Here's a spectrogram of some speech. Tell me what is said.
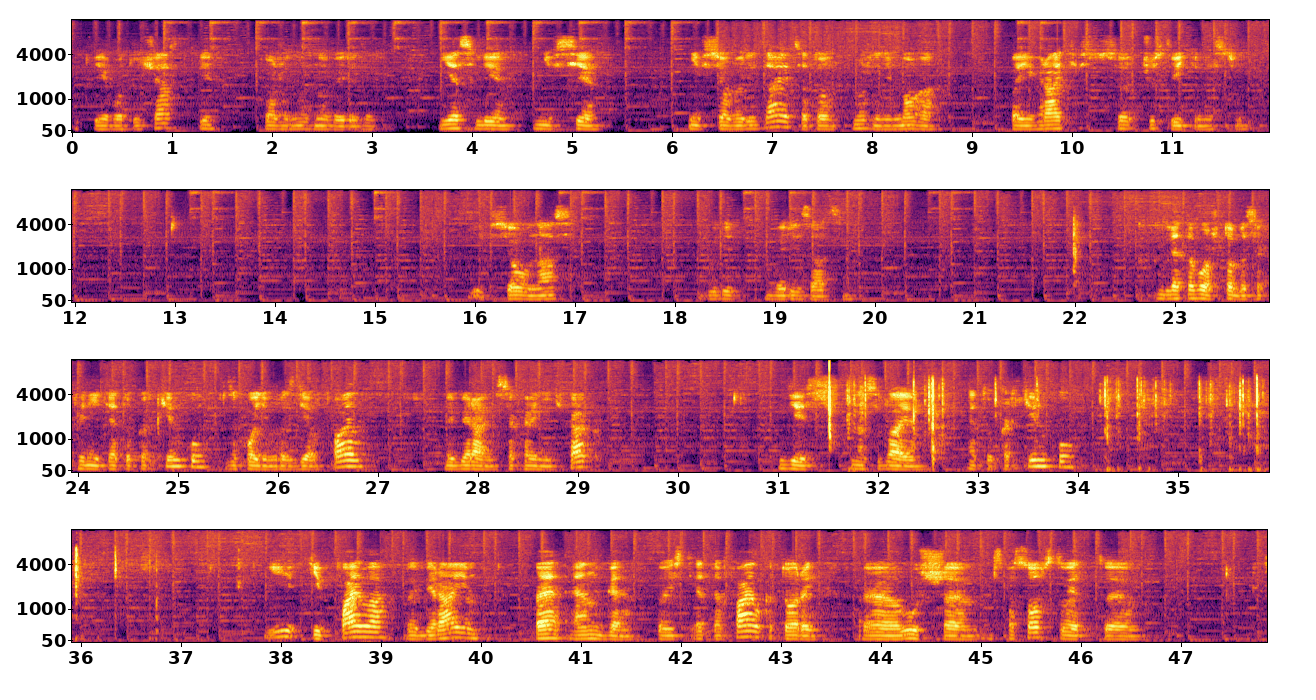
Такие вот участки тоже нужно вырезать. Если не все не все вырезается, то нужно немного поиграть с чувствительностью. И все у нас будет вырезаться. Для того, чтобы сохранить эту картинку, заходим в раздел «Файл», выбираем «Сохранить как». Здесь называем эту картинку. И тип файла выбираем PNG. То есть это файл, который э, лучше способствует э,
